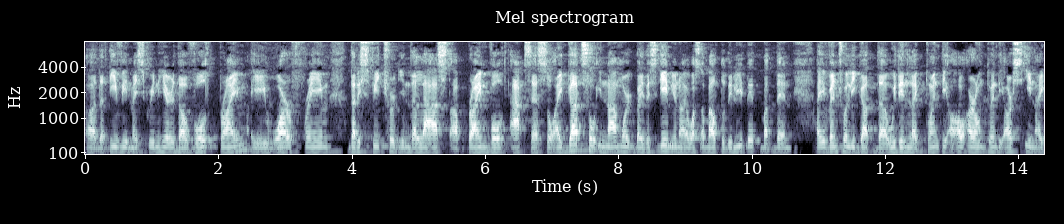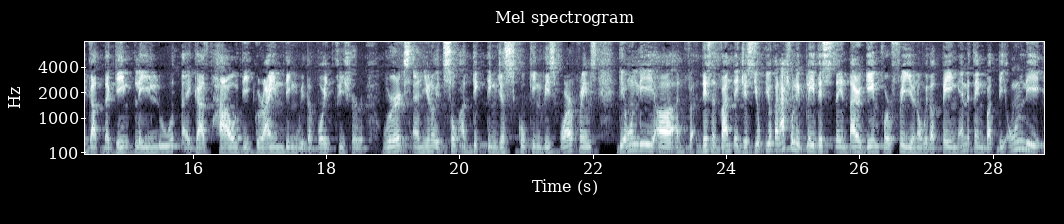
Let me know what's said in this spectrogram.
uh, the TV in my screen here the Volt Prime, a Warframe that is featured in the last uh, Prime Vault access. So I got so enamored by this game, you know, I was about to delete it, but then I eventually got the within like 20 around 20 hours in, I got the gameplay loot, I got how the grinding with the Void Fissure works, and you know it's so addicting just cooking these warframes. The only uh, adv- disadvantage is you you can actually play this the entire game for free, you know, without paying anything. But the only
